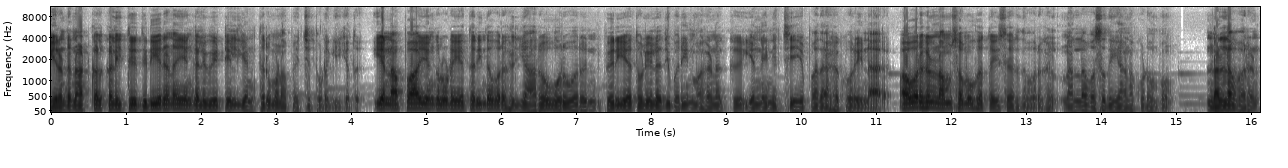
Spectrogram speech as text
இரண்டு நாட்கள் கழித்து திடீரென எங்கள் வீட்டில் என் திருமண பேச்சு தொடங்கியது. என் அப்பா எங்களுடைய தெரிந்தவர்கள் யாரோ ஒருவரின் பெரிய தொழிலதிபரின் மகனுக்கு என்னை நிச்சயிப்பதாக கூறினார். அவர்கள் நம் சமூகத்தை சேர்ந்தவர்கள். நல்ல வசதியான குடும்பம். நல்ல வரன்.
